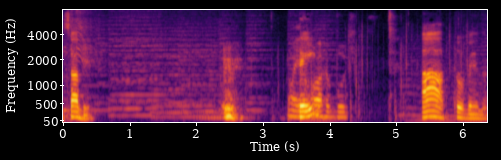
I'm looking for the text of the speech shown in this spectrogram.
sabe? Olha, Tem? o bug. Ah, tô vendo.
